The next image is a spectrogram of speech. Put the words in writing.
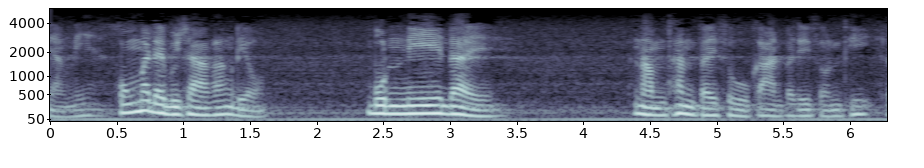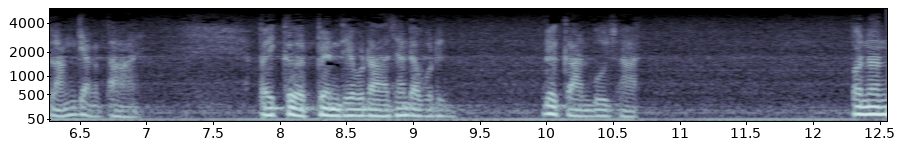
อย่างนี้ คงไม่ได้บูชาครั้งเดียว บุญนี้ได้นำท่านไปสู่การปฏิสนธิหลังจากตาย ไปเกิดเป็นเทวดาชั้นดาวดึงด้วยการบูชา เพราะนั้น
